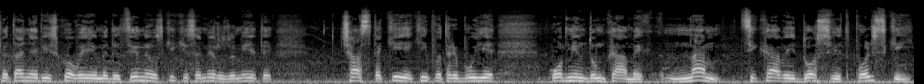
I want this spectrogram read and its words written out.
питання військової медицини, оскільки самі розумієте, час такий, який потребує обмін думками. Нам цікавий досвід польський,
